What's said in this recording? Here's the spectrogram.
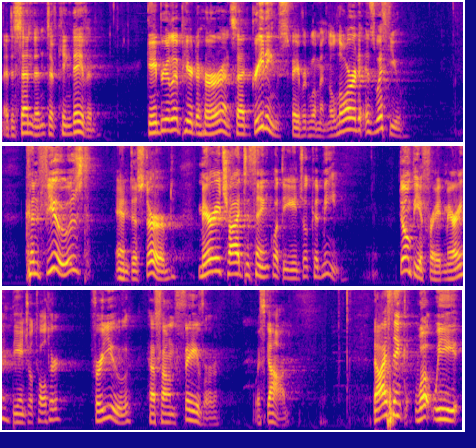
a descendant of King David. Gabriel appeared to her and said, Greetings, favored woman, the Lord is with you. Confused and disturbed, Mary tried to think what the angel could mean. Don't be afraid, Mary, the angel told her, for you have found favor with God. Now, I think what we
